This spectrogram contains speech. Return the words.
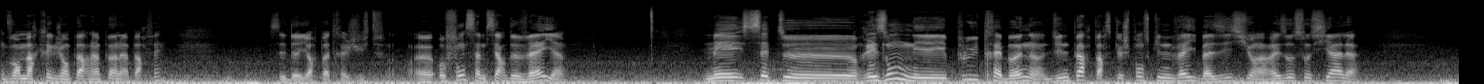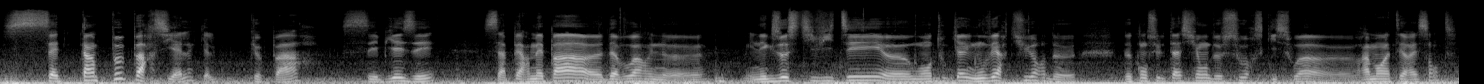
vous remarquerez que j'en parle un peu à l'imparfait. C'est d'ailleurs pas très juste. Euh, au fond, ça me sert de veille. Mais cette euh, raison n'est plus très bonne. D'une part parce que je pense qu'une veille basée sur un réseau social, c'est un peu partiel quelque part, c'est biaisé, ça permet pas euh, d'avoir une, une, exhaustivité ou en tout cas une ouverture de, de consultation de sources qui soit vraiment intéressante.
